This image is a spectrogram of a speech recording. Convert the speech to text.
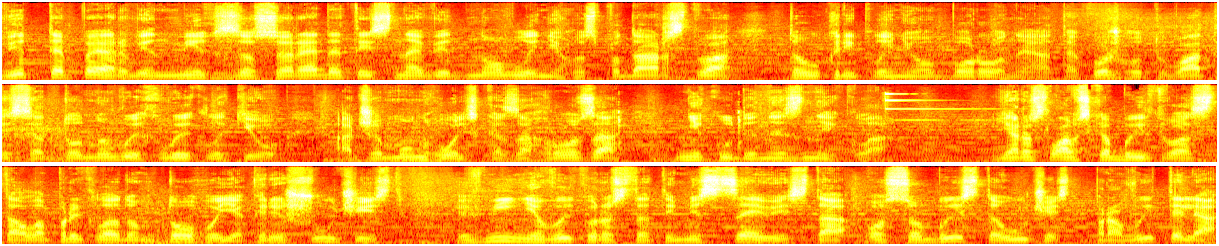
Відтепер він міг зосередитись на відновленні господарства та укріпленні оборони, а також готуватися до нових викликів, адже монгольська загроза нікуди не зникла. Ярославська битва стала прикладом того, як рішучість, вміння використати місцевість та особиста участь правителя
